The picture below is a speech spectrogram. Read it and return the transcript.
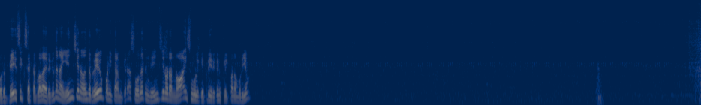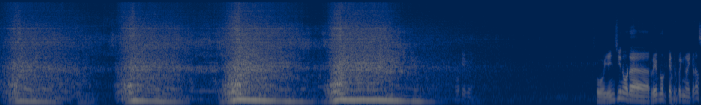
ஒரு பேசிக் செட்டப்பில் தான் இருக்குது. நான் என்ஜினை வந்து ரேவ் பண்ணி காமிக்கிறேன். ஸோ தட் இந்த என்ஜினோட நாய்ஸ் உங்களுக்கு எப்படி இருக்குன்னு ஃபீல் பண்ண முடியும் ஓகே ஸோ என்ஜினோட ரேவ் நோட் கேட்டிருப்பீங்கன்னு நினைக்கிறேன்.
